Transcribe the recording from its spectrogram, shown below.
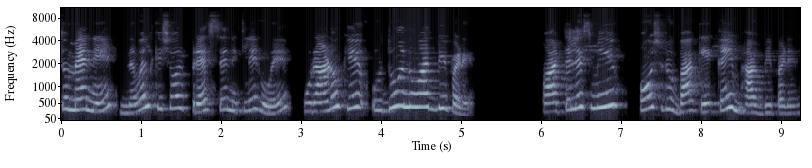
तो मैंने नवल किशोर प्रेस से निकले हुए पुराणों के उर्दू अनुवाद भी पढ़े और तिलिस्मी होश रुबा के कई भाग भी पढ़े।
